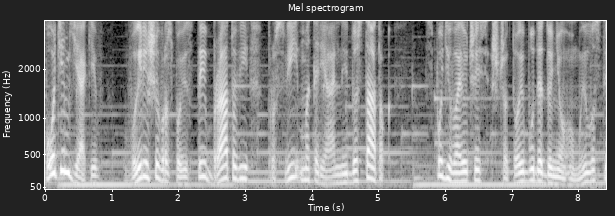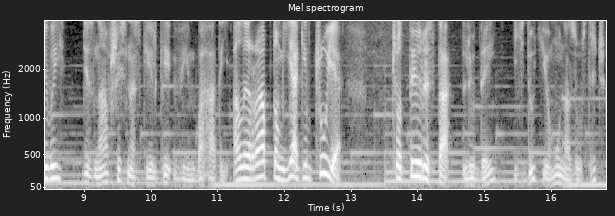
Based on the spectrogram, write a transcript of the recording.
Потім Яків вирішив розповісти братові про свій матеріальний достаток, сподіваючись, що той буде до нього милостивий, дізнавшись, наскільки він багатий. Але раптом Яків чує 400 людей йдуть йому назустріч,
